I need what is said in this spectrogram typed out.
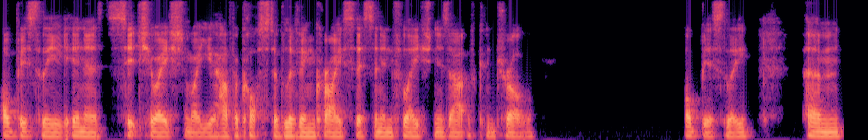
obviously in a situation where you have a cost of living crisis and inflation is out of control, obviously, um,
